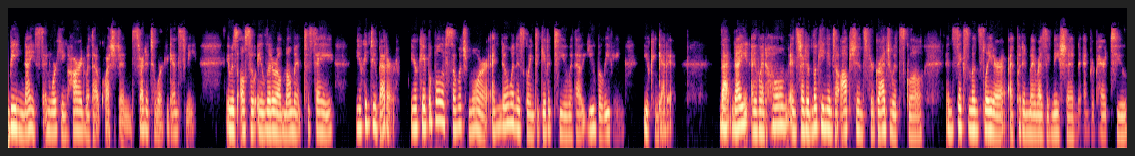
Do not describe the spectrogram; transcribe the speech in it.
being nice and working hard without question started to work against me. It was also a literal moment to say, you can do better. You're capable of so much more, and no one is going to give it to you without you believing you can get it. That night, I went home and started looking into options for graduate school. And six months later, I put in my resignation and prepared to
